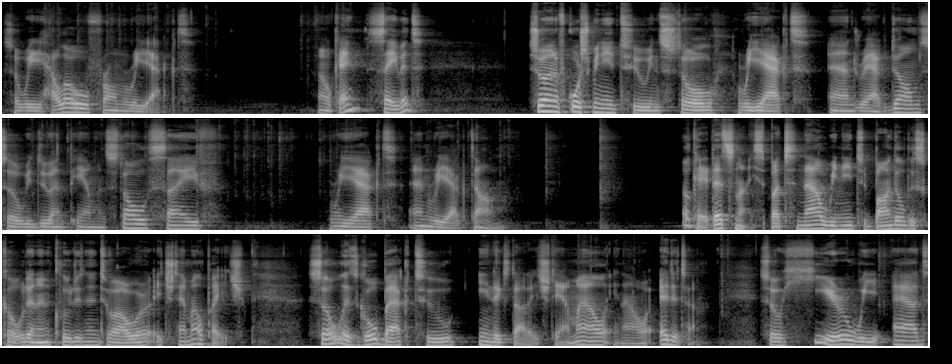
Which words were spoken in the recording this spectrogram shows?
So we hello from React. Okay, save it. So, and of course we need to install React and React DOM. So we do npm install, save, React and React DOM. Okay, that's nice, but now we need to bundle this code and include it into our HTML page. So let's go back to index.html in our editor. So here we add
